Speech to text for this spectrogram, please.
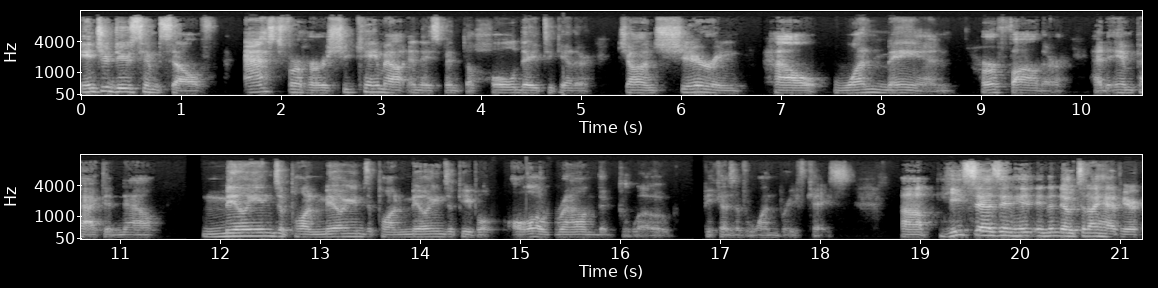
introduced himself asked for her. She came out and they spent the whole day together john sharing how one man her father had impacted now millions upon millions upon millions of people all around the globe because of one briefcase. Uh, he says in his, in the notes that I have here,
